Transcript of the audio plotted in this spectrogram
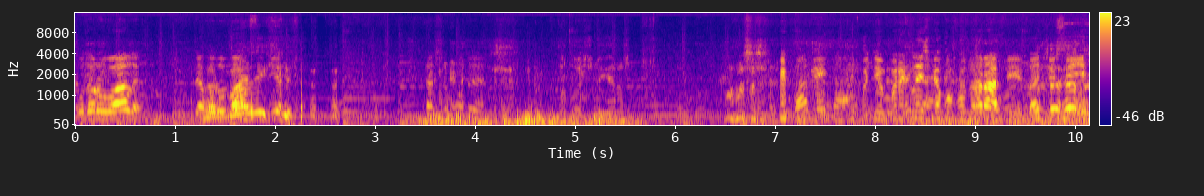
подарували для Нормальний хід. Так що буде. Потім перекличка по фотографії, та всі є?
